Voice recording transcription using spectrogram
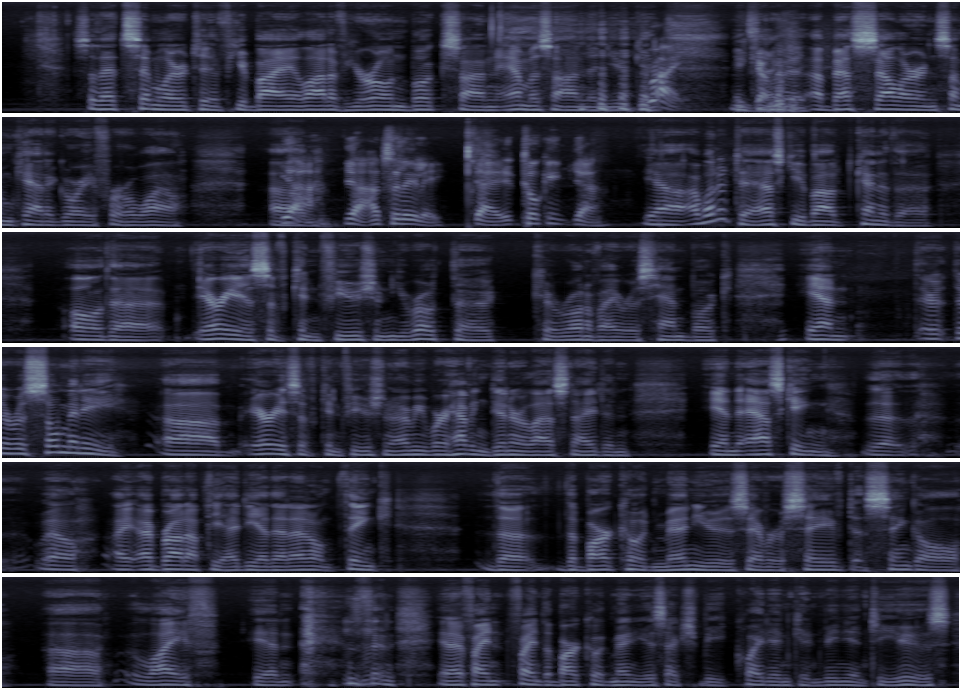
So that's similar to if you buy a lot of your own books on Amazon and you can right. become exactly. a, a, bestseller in some category for a while. Um, yeah, yeah, absolutely. Yeah, talking, yeah. Yeah, I wanted to ask you about kind of the, oh, the areas of confusion. You wrote the coronavirus handbook, and there, there was so many uh, areas of confusion. I mean, we are having dinner last night and, and asking the well, I, I, brought up the idea that I don't think the the barcode menus ever saved a single uh, life. In, mm-hmm. and I find find the barcode menus actually be quite inconvenient to use,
